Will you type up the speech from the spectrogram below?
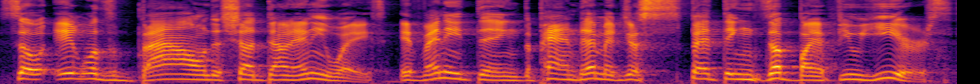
So it was bound to shut down anyways. If anything, the pandemic just sped things up by a few years.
